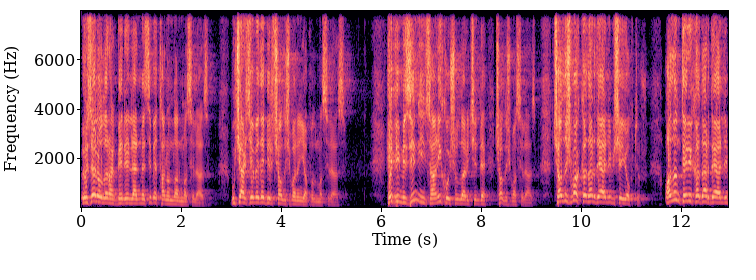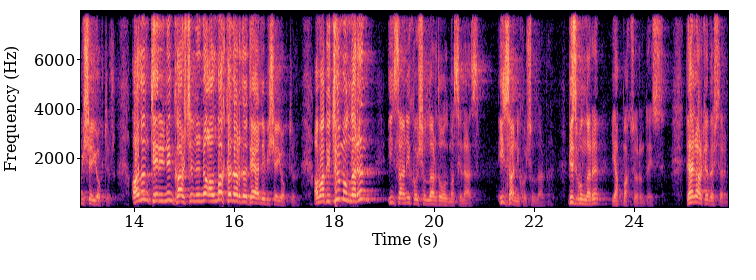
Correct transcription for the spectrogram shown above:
özel olarak belirlenmesi ve tanımlanması lazım. Bu çerçevede bir çalışmanın yapılması lazım. Hepimizin insani koşullar içinde çalışması lazım. Çalışmak kadar değerli bir şey yoktur. Alın teri kadar değerli bir şey yoktur. Alın terinin karşılığını almak kadar da değerli bir şey yoktur. Ama bütün bunların insani koşullarda olması lazım. İnsani koşullarda. Biz bunları yapmak zorundayız. Değerli arkadaşlarım,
